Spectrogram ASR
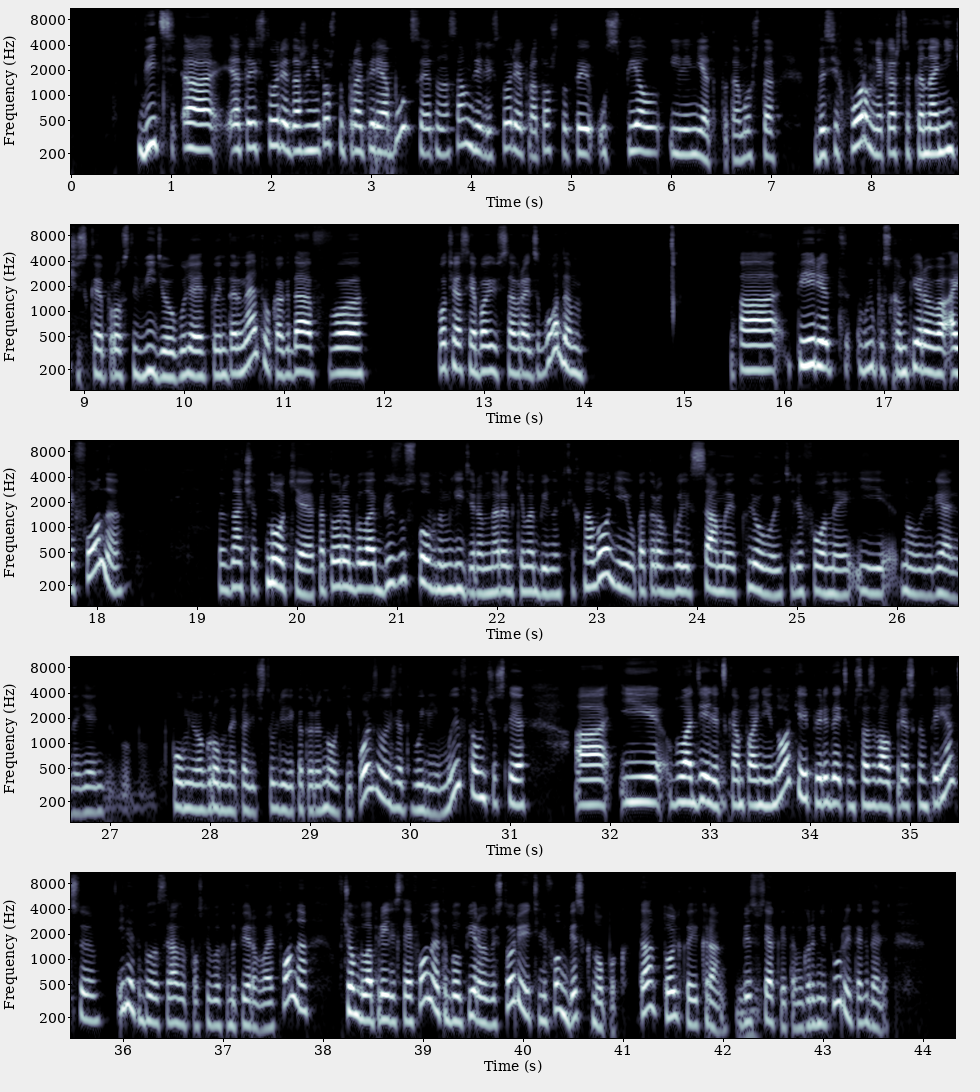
Ведь э, эта история даже не то, что про переобуться, это на самом деле история про то, что ты успел или нет. Потому что до сих пор, мне кажется, каноническое просто видео гуляет по интернету, когда в... Вот сейчас я боюсь соврать с годом. Э, перед выпуском первого айфона значит, Nokia, которая была безусловным лидером на рынке мобильных технологий, у которых были самые клевые телефоны, и, ну, реально, я помню огромное количество людей, которые Nokia пользовались, это были и мы в том числе, а, и владелец компании Nokia перед этим созвал пресс-конференцию, или это было сразу после выхода первого айфона. В чем была прелесть айфона? Это был первый в истории телефон без кнопок, да, только экран, без всякой там гарнитуры и так далее.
